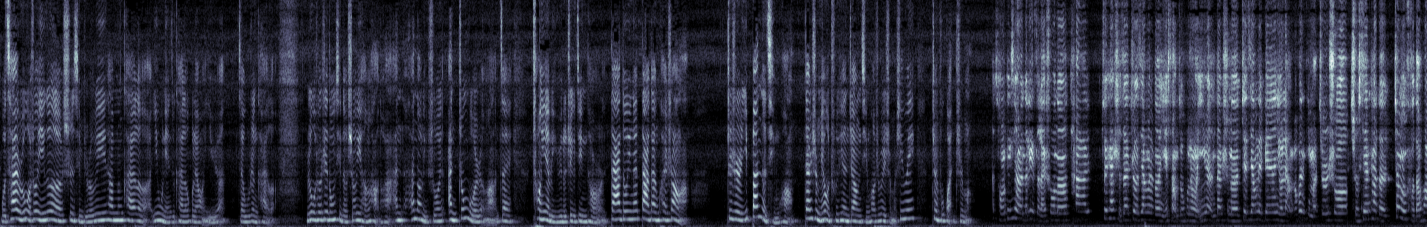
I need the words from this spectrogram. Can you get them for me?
我猜，如果说一个事情，比如说威医他们开了一五年就开了互联网医院，在乌镇开了。如果说这东西的收益很好的话，按按道理说，按中国人啊，在创业领域的这个劲头，大家都应该大干快上啊，这是一般的情况。但是没有出现这样的情况是为什么？是因为政府管制吗？从丁香人的例子来说呢，他最开始在浙江呢也想做互联网医院，但是呢，浙江那边有两个问题嘛，就是说，首先它的政府的话，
